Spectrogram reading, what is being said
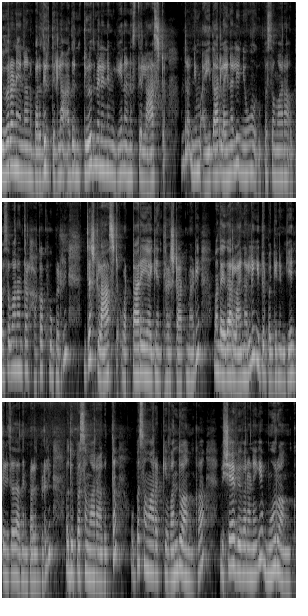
ವಿವರಣೆಯನ್ನು ಬರೆದಿರ್ತಿರಲ್ಲ, ಅದನ್ನು ತಿಳಿದ ಮೇಲೆ ನಿಮ್ಗೆ ಏನು ಅನ್ನಿಸ್ತೆ ಲಾಸ್ಟ್ ಅಂದರೆ ನಿಮ್ಮ ಐದಾರು ಲೈನಲ್ಲಿ ನೀವು ಉಪಸಂಹಾರ ಉಪಸಂಹಾರ ಅಂತೇಳಿ ಹಾಕಕ್ಕೆ ಹೋಗ್ಬೇಡ್ರಿ. ಜಸ್ಟ್ ಲಾಸ್ಟ್ ಒಟ್ಟಾರೆಯಾಗಿ ಅಂತ ಹೇಳಿ ಸ್ಟಾರ್ಟ್ ಮಾಡಿ, ಒಂದು ಐದಾರು ಲೈನಲ್ಲಿ ಇದ್ರ ಬಗ್ಗೆ ನಿಮ್ಗೆ ಏನು ತಿಳಿತದೆ ಅದನ್ನು ಬರೆದ್ಬಿಡ್ರಿ. ಅದು ಉಪಸಂಹಾರ ಆಗುತ್ತೆ? ಉಪಸಂಹಾರಕ್ಕೆ ಒಂದು ಅಂಕ, ವಿಷಯ ವಿವರಣೆಗೆ ಮೂರು ಅಂಕ,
